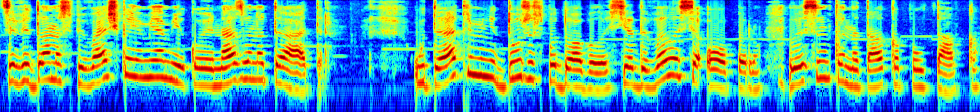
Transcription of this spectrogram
Це відома співачка, ім'ям якої названо театр. У театрі мені дуже сподобалось. Я дивилася оперу Лисенка Наталка Полтавка.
